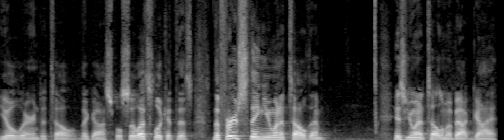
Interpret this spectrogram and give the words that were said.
you'll learn to tell the gospel. So let's look at this. The first thing you want to tell them is you want to tell them about God.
